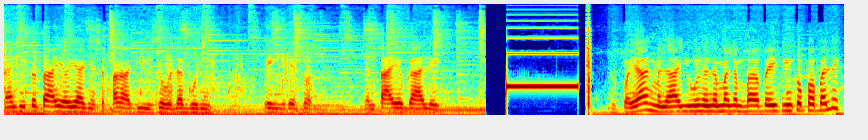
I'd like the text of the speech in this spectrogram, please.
Nandito tayo yan, sa Paradiso, Lagoon A Resort. Yan tayo galing. Ano pa yan, malayo na naman ang babayking ko pabalik.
